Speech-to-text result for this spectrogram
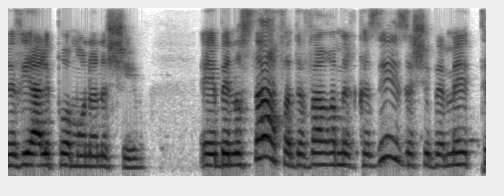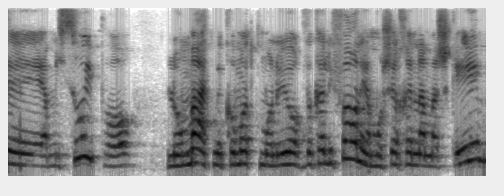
מביאה לפה המון אנשים. אה, בנוסף, הדבר המרכזי זה שבאמת אה, המיסוי פה, לעומת מקומות כמו ניו יורק וקליפורניה, מושך הנה משקיעים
